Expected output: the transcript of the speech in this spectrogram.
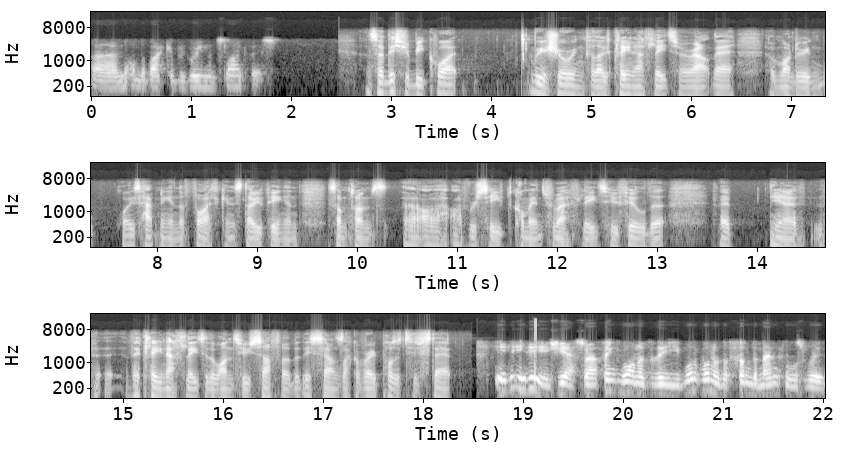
um, on the back of agreements like this. And so this should be quite reassuring for those clean athletes who are out there and wondering what is happening in the fight against doping. And sometimes uh, I've received comments from athletes who feel that they're, you know, the clean athletes are the ones who suffer. But this sounds like a very positive step. It, it is, yes. And I think one of the one, of the fundamentals with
